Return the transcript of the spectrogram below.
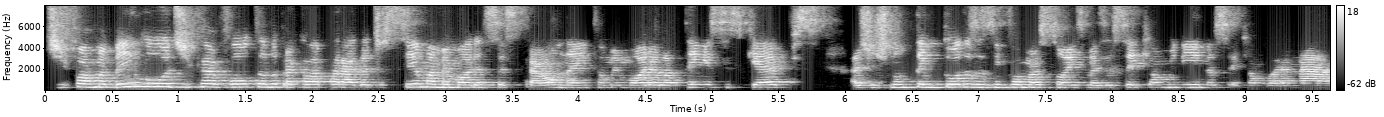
de forma bem lúdica, voltando para aquela parada de ser uma memória ancestral, né? Então, memória ela tem esses gaps. A gente não tem todas as informações, mas eu sei que é um menino, eu sei que é um guaraná,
